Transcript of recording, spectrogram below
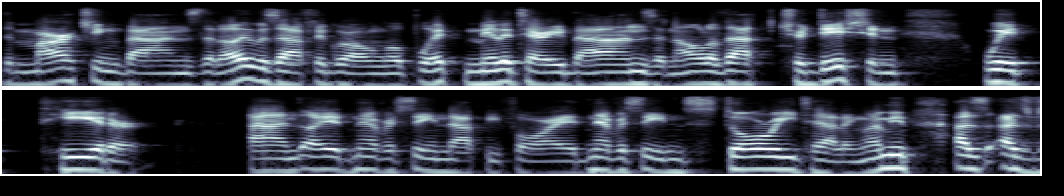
the marching bands that I was after growing up with, military bands, and all of that tradition with theater and I had never seen that before. I had never seen storytelling. I mean, as as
